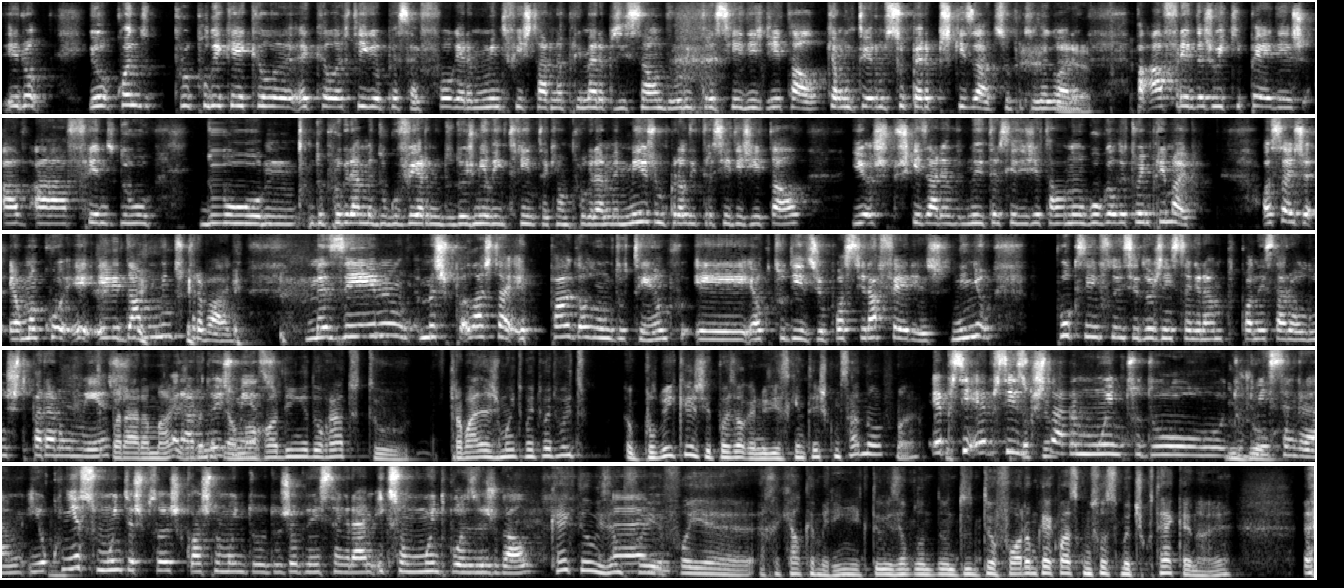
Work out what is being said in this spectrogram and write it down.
eu, não, eu quando publiquei aquele, aquele artigo eu pensei, fogo, era muito fixe estar na primeira posição de literacia digital, que é um termo super pesquisado, sobretudo agora. Yeah. À frente das Wikipédias, à, à frente do, do, do programa do governo de 2030, que é um programa mesmo para literacia digital, e hoje pesquisar literacia digital no Google eu estou em primeiro. Ou seja, é uma é, é, dá muito trabalho, mas é, mas lá está, é pago ao longo do tempo, é, é o que tu dizes, eu posso tirar férias, nenhum, poucos influenciadores de Instagram podem estar ao luxo de parar um mês, parar a mais, parar dois é uma meses. rodinha do rato, tu trabalhas muito, muito, muito, muito, publicas e depois alguém no dia seguinte tens de começar de novo, não é? É preciso, é preciso gostar muito do, do, do, Instagram. E eu conheço muitas pessoas que gostam muito do, do jogo do Instagram e que são muito boas a jogá-lo. Quem é que deu o exemplo? Um, foi, foi a, Raquel Camarinha que deu o exemplo do, do teu fórum, que é quase como se fosse uma discoteca, não é?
